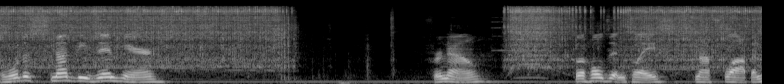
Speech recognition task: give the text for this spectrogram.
And we'll just snug these in here for now. So it holds it in place, not flopping.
